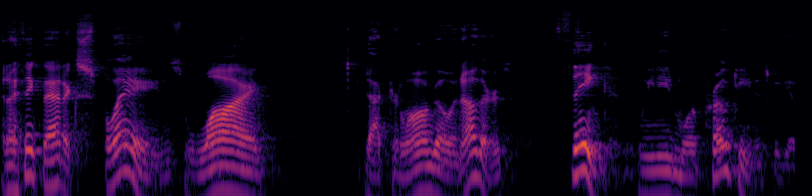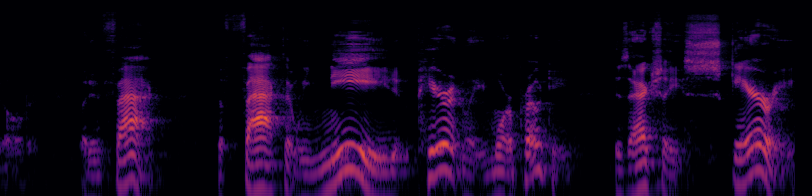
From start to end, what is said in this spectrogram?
And I think that explains why Dr. Longo and others think we need more protein as we get older. But in fact, the fact that we need apparently more protein is actually scary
